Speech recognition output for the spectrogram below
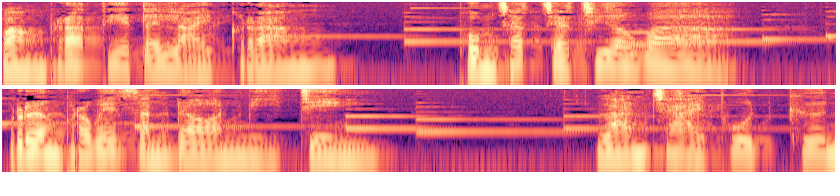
ฟังพระเทศหลายๆ ครั้ง ผมชักจะเชื่อว่า เรื่องพระเวสสันดรมีจริง หลานชายพูดขึ้น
